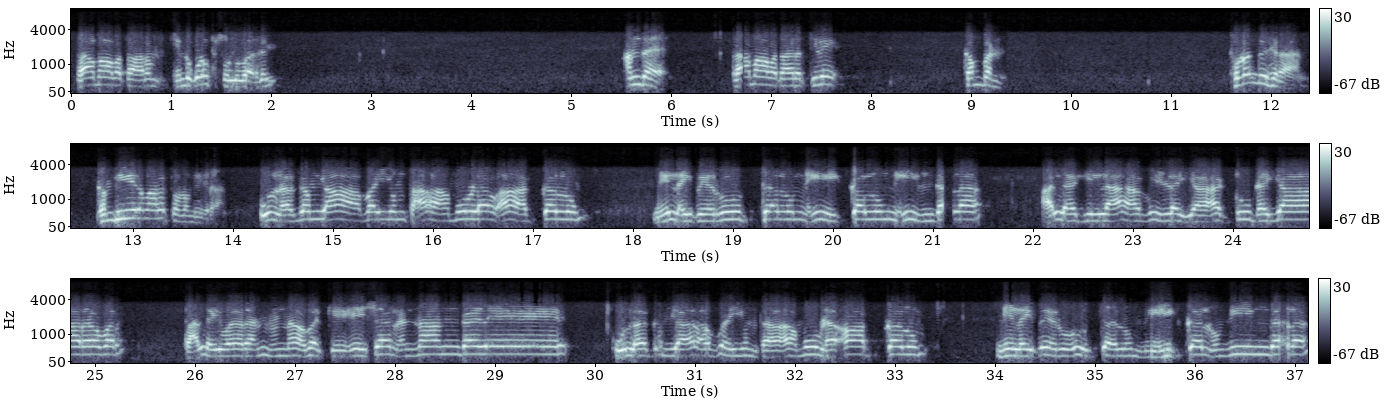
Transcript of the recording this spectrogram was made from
ராமாவதாரம் என்று கூட சொல்லுவார்கள். அந்த ராமாவதாரத்திலே கம்பன் தொடங்குகிறான் கம்பீரமாக தொடங்குகிறான். உலகம் யாவையும் தாமுள தாமுளவாக்கலும் நிலை பெருத்தலும் நீக்கலும் நீங்கள அழகில்லா விளையாட்டுடையாரவர் தலைவர் அன்னவர் கேசரன் நாங்களே உலகம் யாவையும் தாமுள ஆக்கலும் நிலை பெருத்தலும் நீக்கலும் நீங்கள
